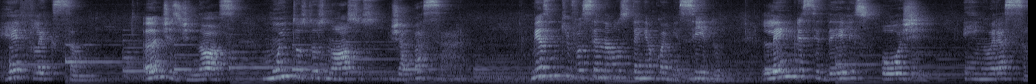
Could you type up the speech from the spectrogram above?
Reflexão: Antes de nós, muitos dos nossos já passaram. Mesmo que você não os tenha conhecido, lembre-se deles hoje em oração.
